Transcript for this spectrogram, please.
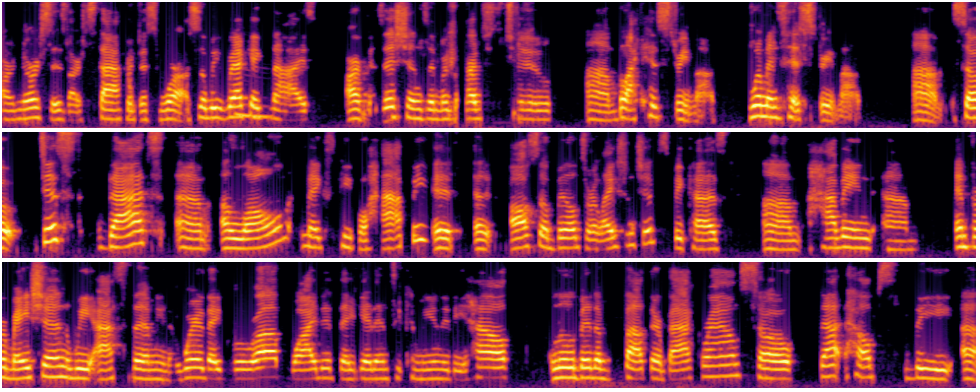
Our nurses, our staff are just wore out. So we mm-hmm. recognize mm-hmm. our physicians in regards to um, Black History Month, Women's History Month. Um, so just that um, alone makes people happy. It, it, also builds relationships because um, having um, information, we ask them, you know, where they grew up, why did they get into community health, a little bit about their background. So that helps the uh,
